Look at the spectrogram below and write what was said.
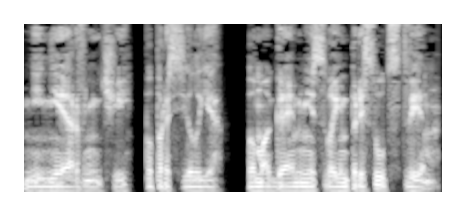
«Не нервничай», — попросил я. «Помогай мне своим присутствием».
